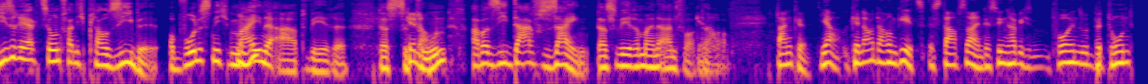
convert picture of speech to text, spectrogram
Diese Reaktion fand ich plausibel, obwohl es nicht mhm. meine Art wäre, das zu genau. tun, aber sie darf sein. Das wäre meine Antwort genau. darauf. Danke. Ja, genau darum geht's. Es darf sein. Deswegen habe ich vorhin so betont,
